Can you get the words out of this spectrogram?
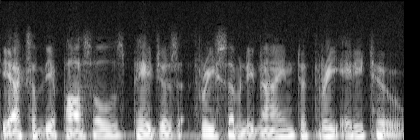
The Acts of the Apostles, pages 379 to 382.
